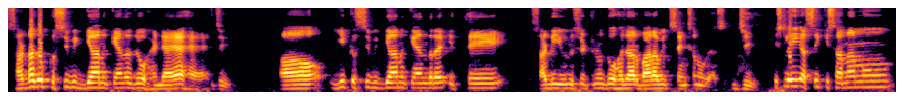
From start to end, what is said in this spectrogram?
ਸਾਡਾ ਜੋ ਕ੍ਰਿਸ਼ੀ ਵਿਗਿਆਨ ਕੇਂਦਰ ਜੋ ਹੰਡਿਆਇਆ ਹੈ ਜੀ। ਅ, ਇਹ ਕ੍ਰਿਸ਼ੀ ਵਿਗਿਆਨ ਕੇਂਦਰ ਇੱਥੇ ਸਾਡੀ ਯੂਨੀਵਰਸਿਟੀ ਨੂੰ 2012 ਵਿੱਚ ਸੈਂਕਸ਼ਨ ਹੋਇਆ ਸੀ। ਜੀ। ਇਸ ਲਈ ਅਸੀਂ ਕਿਸਾਨਾਂ ਨੂੰ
